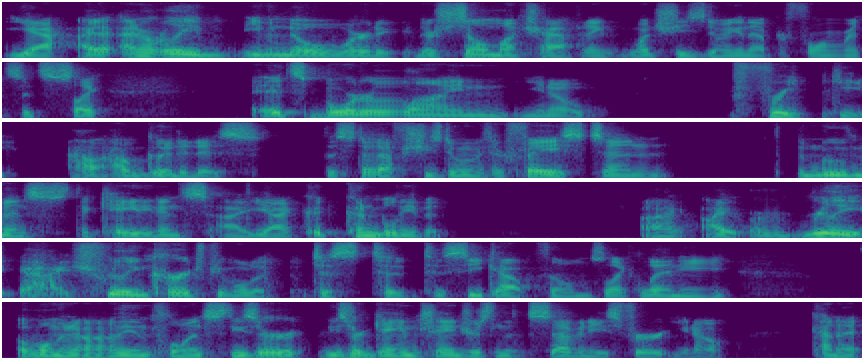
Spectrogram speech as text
yeah, I, I don't really even know where to. There's so much happening. What she's doing in that performance, it's like it's borderline, you know, freaky how how good it is. The stuff she's doing with her face and the movements, the cadence. I yeah, I could couldn't believe it. I I really I really encourage people to to to, to seek out films like Lenny, A Woman Under the Influence. These are these are game changers in the '70s for you know kind of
